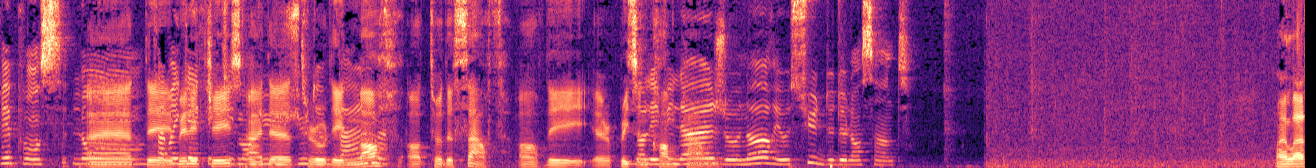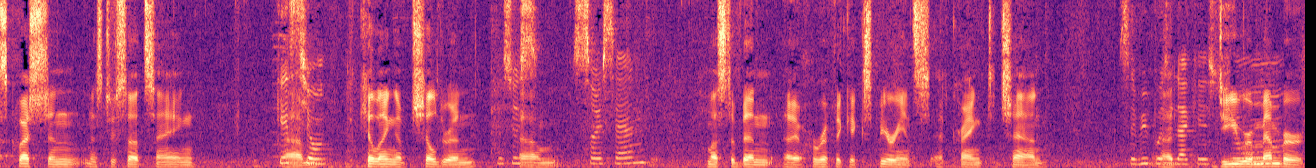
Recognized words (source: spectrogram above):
Réponse. L'on the villages either through de the palme north or to the south of the uh, dans prison les compound. villages au nord et au sud de l'enceinte. My last question, Mr. Sotsang, Question. um, killing of children um, Say Sen must have been a horrific experience at Krang Tachan. s'est vu poser Uh, la question do you remember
